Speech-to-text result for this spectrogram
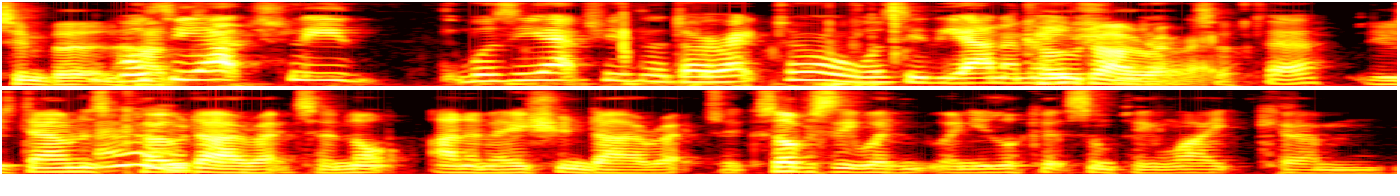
Tim Burton Was had he actually was he actually the director or was he the animation co-director. director? He was down as Oh. co-director, not animation director. Because obviously, when when you look at something like um,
